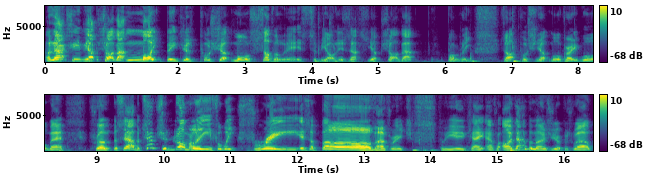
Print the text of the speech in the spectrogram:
And actually, the upshot of that might be just push up more southerlies, to be honest. That's the upshot of that probably start pushing up more very warm air from the south. But temperature anomaly for week three is above average for the UK and for Ireland for most Europe as well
